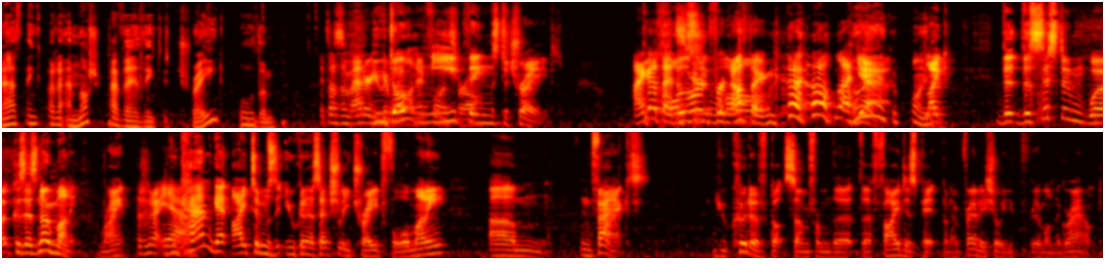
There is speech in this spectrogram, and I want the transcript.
now I think about it, I'm not sure if I have anything to trade for them. It doesn't matter. You can roll don't need roll. things to trade. I got that sword for are- nothing. like, Oh, yeah, good point. like the the system work because there's no money, right? There's no- You can get items that you can essentially trade for money. Um, in fact, you could have got some from the the fighters pit, but I'm fairly sure you threw them on the ground.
